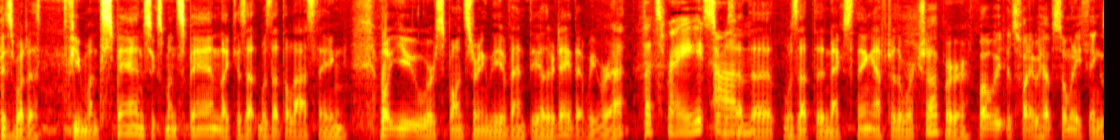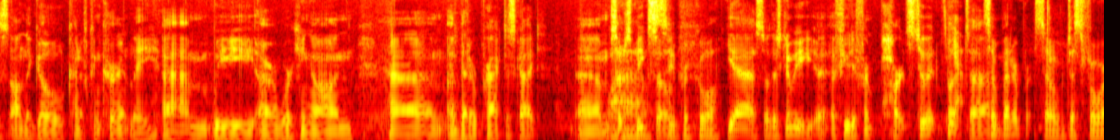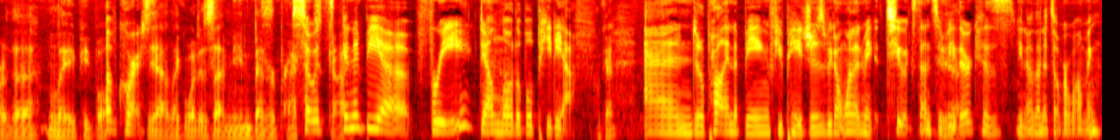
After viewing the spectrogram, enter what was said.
is what a few month span, six month span. Like, is that was that the last thing? Well, you were sponsoring the event the other day that we were at. that's right So was Um, that the was that the next thing after the workshop, or Well, we, it's funny. We have so many things on the go, kind of concurrently. Um, we are working on um, a better practice guide, um, so to speak. So super cool. Yeah, so there's going to be a, a few different parts to it, but Yeah. um, so better. pr- So just for the lay people, Of course. Yeah, like what does that mean? Better practice. so it's going to be a free downloadable pdf Okay. and it'll probably end up being a few pages. We don't want to make it too extensive Yeah. either because, you know, then it's overwhelming.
